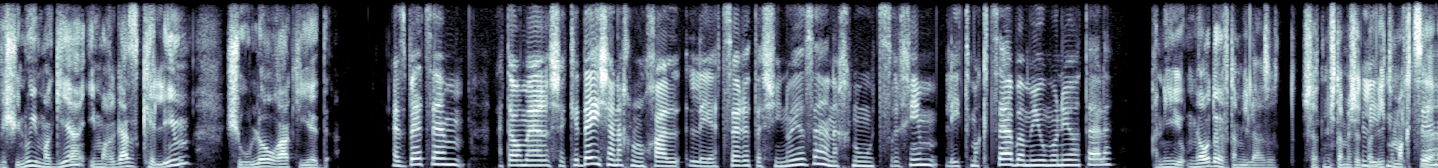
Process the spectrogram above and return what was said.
ושינוי מגיע עם ארגז כלים שהוא לא רק ידע. אז בעצם אתה אומר שכדי שאנחנו נוכל לייצר את השינוי הזה, אנחנו צריכים להתמקצע במיומנויות האלה? אני מאוד אוהב את המילה הזאת, שאת משתמשת בה, להתמקצע.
